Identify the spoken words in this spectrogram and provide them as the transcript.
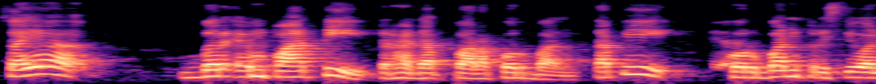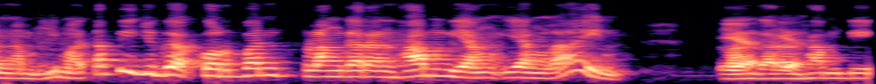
Saya berempati terhadap para korban, tapi Ya. korban peristiwa 65, tapi juga korban pelanggaran HAM yang yang lain. Ya, Pelanggaran ya. HAM di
